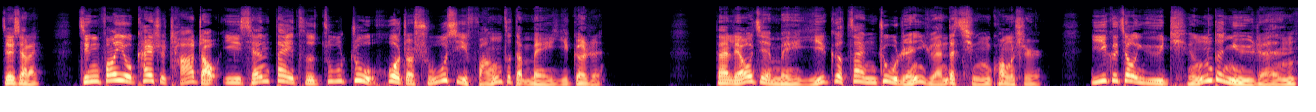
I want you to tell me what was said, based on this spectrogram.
接下来，警方又开始查找以前在此租住或者熟悉房子的每一个人。在了解每一个暂住人员的情况时，一个叫雨婷的女人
